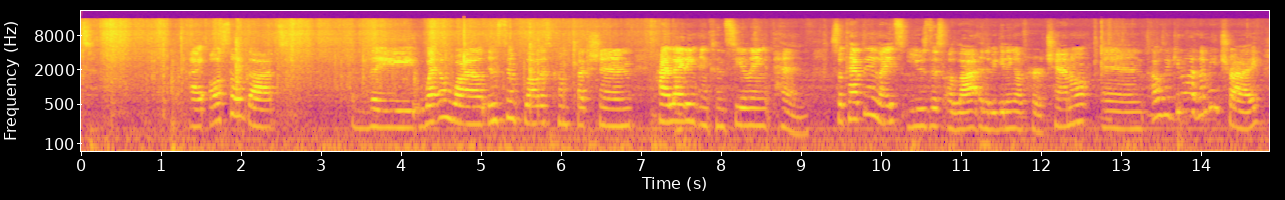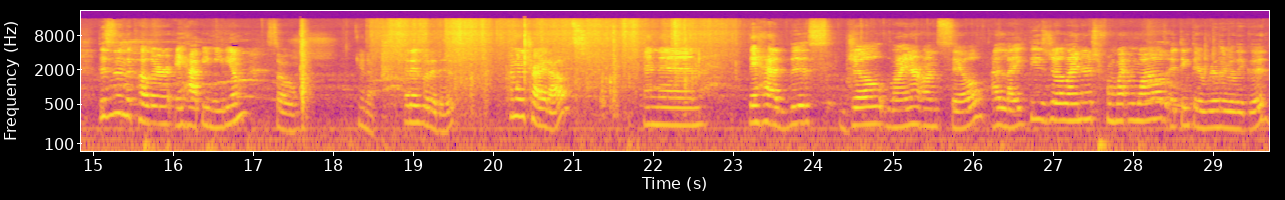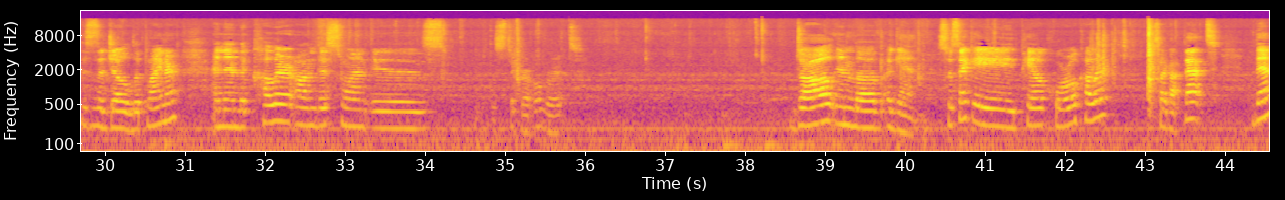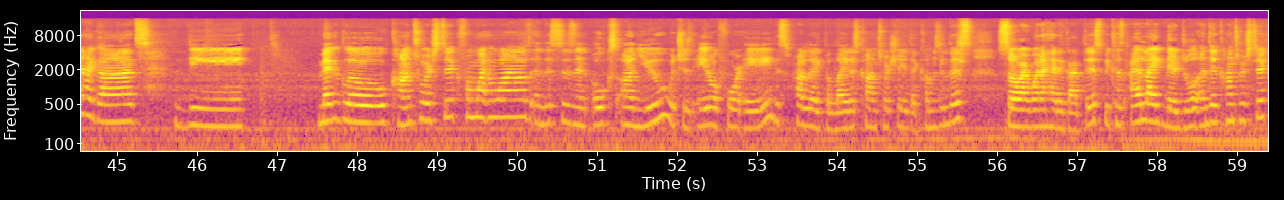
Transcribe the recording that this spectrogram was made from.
I also got the Wet n Wild Instant Flawless Complexion Highlighting and Concealing Pen. So Kathleen Lights used this a lot in the beginning of her channel, and I was like, you know what, let me try. This is in the color A Happy Medium, so, you know, it is what it is. I'm going to try it out. And then they had this gel liner on sale. I like these gel liners from Wet n Wild. I think they're really, really good. This is a gel lip liner. And then the color on this one is the sticker over it. Doll in Love Again. So it's like a pale coral color. So I got that. Then I got the Mega Glow Contour Stick from Wet n Wild. And this is in Oaks on You, which is 804A. This is probably like the lightest contour shade that comes in this. So I went ahead and got this because I like their dual-ended contour stick.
